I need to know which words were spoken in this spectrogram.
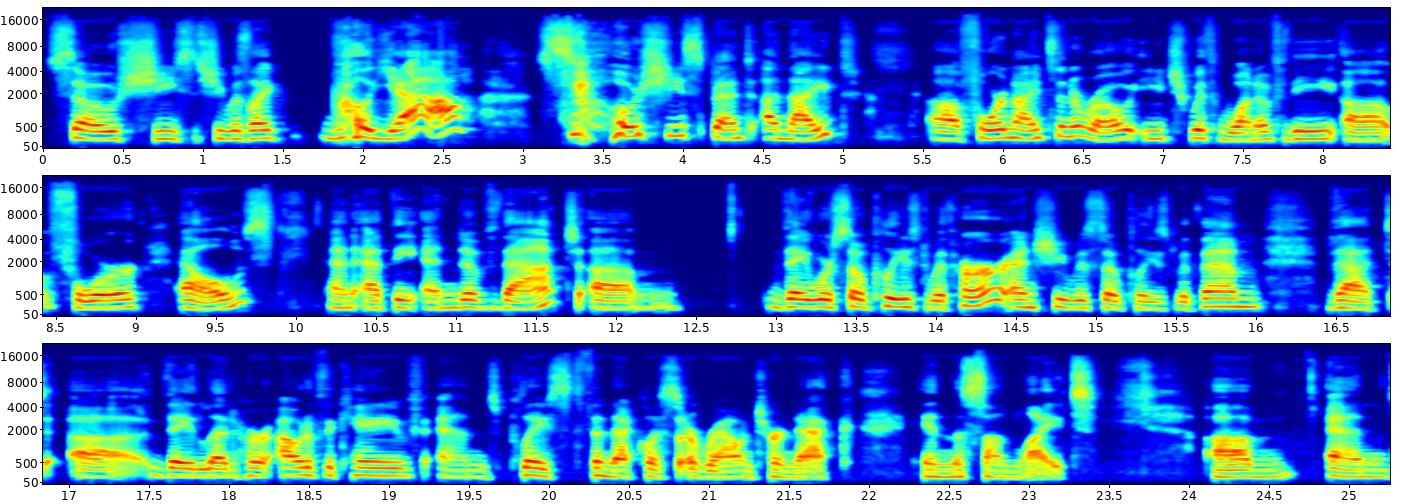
So she she was like, "Well, yeah, so she spent a night, uh, four nights in a row, each with one of the uh, four elves. And at the end of that, um, they were so pleased with her and she was so pleased with them that uh, they led her out of the cave and placed the necklace around her neck in the sunlight. Um, and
